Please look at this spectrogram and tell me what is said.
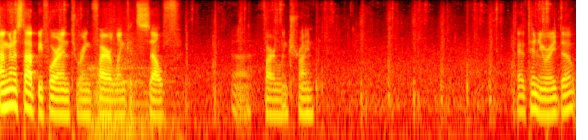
I'm gonna stop before entering Firelink itself. Uh, Firelink Shrine. At any rate though.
